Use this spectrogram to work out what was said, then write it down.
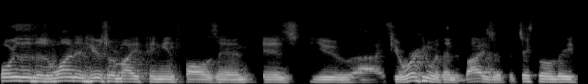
Or there's one, and here's where my opinion falls in: is you uh, if you're working with an advisor, particularly,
